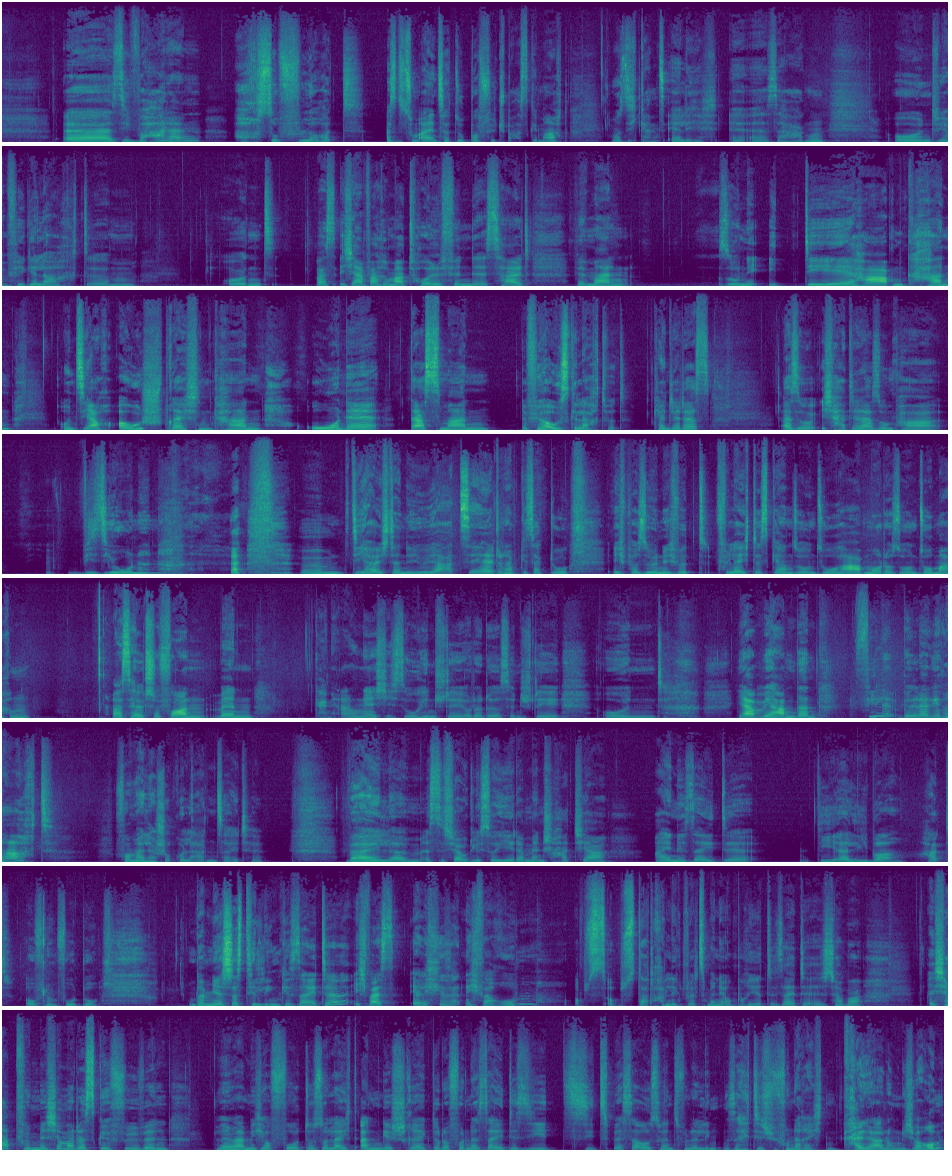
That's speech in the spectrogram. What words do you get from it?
Äh, sie war dann auch so flott. Also zum einen hat super viel Spaß gemacht, muss ich ganz ehrlich äh, äh, sagen. Und wir haben viel gelacht. Ähm, und was ich einfach immer toll finde, ist halt, wenn man so eine Idee Idee haben kann und sie auch aussprechen kann, ohne dass man dafür ausgelacht wird. Kennt ihr das? Also ich hatte da so ein paar Visionen, ähm, die habe ich dann der Julia erzählt und habe gesagt, du, ich persönlich würde vielleicht das gern so und so haben oder so und so machen. Was hältst du davon, wenn, keine Ahnung nicht, ich so hinstehe oder das hinstehe? Und ja, wir haben dann viele Bilder gemacht von meiner Schokoladenseite, weil ähm, es ist ja wirklich so, jeder Mensch hat ja eine Seite, die er lieber hat auf einem Foto. Und bei mir ist das die linke Seite. Ich weiß ehrlich gesagt nicht warum, ob es daran liegt, weil es meine operierte Seite ist, aber ich habe für mich immer das Gefühl, wenn wenn man mich auf Fotos so leicht angeschrägt oder von der Seite sieht, sieht es besser aus, wenn es von der linken Seite ist wie von der rechten. Keine Ahnung, nicht warum.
